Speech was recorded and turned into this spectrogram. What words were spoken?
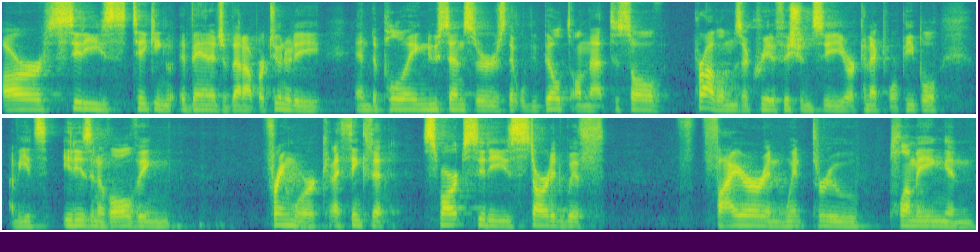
Are cities taking advantage of that opportunity and deploying new sensors that will be built on that to solve problems or create efficiency or connect more people? I mean, it's, it is an evolving framework. I think that smart cities started with fire and went through plumbing and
